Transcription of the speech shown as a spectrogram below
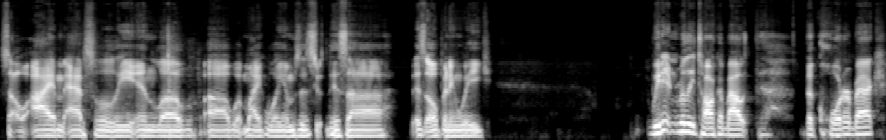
So I am absolutely in love uh, with Mike Williams this this uh this opening week we didn't really talk about the quarterback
